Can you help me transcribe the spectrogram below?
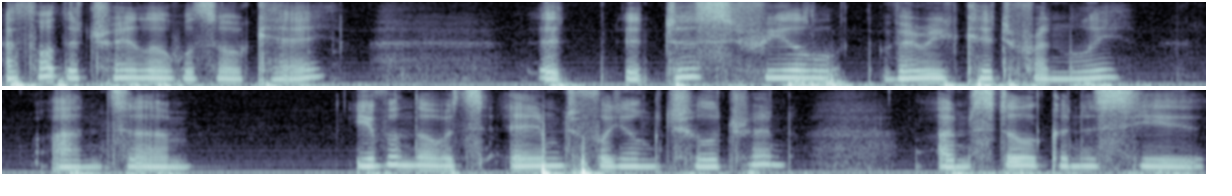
I thought the trailer was okay it does feel very kid friendly and um, even though it's aimed for young children I'm still gonna see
